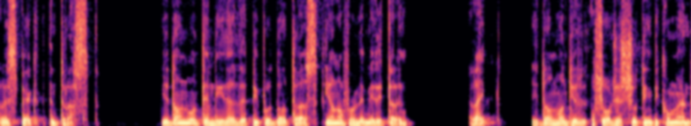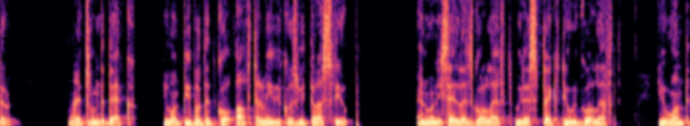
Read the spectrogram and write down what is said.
respect and trust. You don't want a leader that people don't trust. You know, from the military, right? You don't want your soldiers shooting the commander, right, from the back. You want people that go after me because we trust you. And when he says, let's go left, we respect you, we go left. You want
